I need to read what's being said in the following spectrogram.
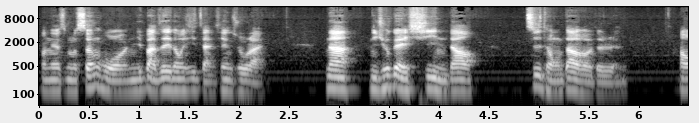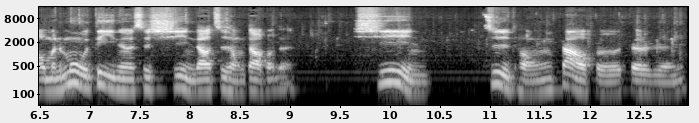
哦，你有什么生活，你就把这些东西展现出来，那你就可以吸引到志同道合的人。好，我们的目的呢是吸引到志同道合的人，吸引志同道合的人。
